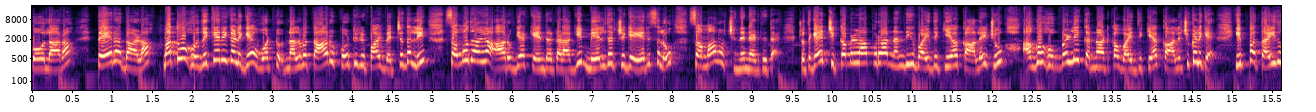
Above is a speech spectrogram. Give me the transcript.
ಕೋಲಾರ ತೇರದಾಳ ಮತ್ತು ಹುದಿಕೇರಿಗಳಿಗೆ ಒಟ್ಟು ನಲವತ್ತಾರು ಕೋಟಿ ರೂಪಾಯಿ ವೆಚ್ಚದಲ್ಲಿ ಸಮುದಾಯ ಆರೋಗ್ಯ ಕೇಂದ್ರಗಳಾಗಿ ಮೇಲ್ದರ್ಜೆಗೆ ಏರಿಸಲು ಸಮಾಲೋಚನೆ ನಡೆದಿದೆ. ಜೊತೆಗೆ ಚಿಕ್ಕಬಳ್ಳಾಪುರ ನಂದಿ ವೈದ್ಯಕೀಯ ಕಾಲೇಜು ಹಾಗೂ ಹುಬ್ಬಳ್ಳಿ ಕರ್ನಾಟಕ ವೈದ್ಯಕೀಯ ಕಾಲೇಜುಗಳಿಗೆ ಇಪ್ಪತ್ತೈದು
